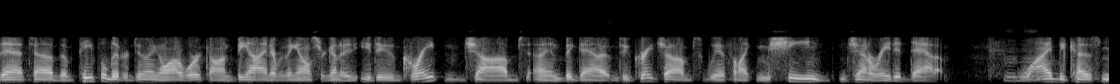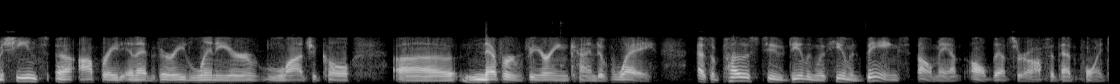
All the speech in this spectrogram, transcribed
that uh, the people that are doing a lot of work on BI and everything else are going to do great jobs in big data. Do great jobs with like machine generated data. Mm-hmm. Why? Because machines uh, operate in that very linear, logical, uh, never veering kind of way as opposed to dealing with human beings, oh man, all bets are off at that point.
